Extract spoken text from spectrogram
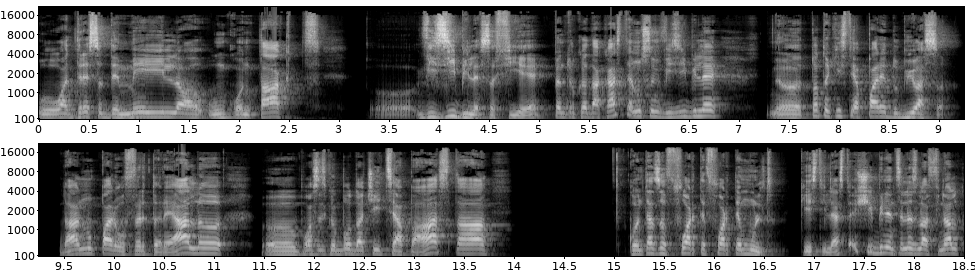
o adresă de mail, uh, un contact, uh, vizibile să fie, pentru că dacă astea nu sunt vizibile, uh, toată chestia pare dubioasă. Da? Nu pare ofertă reală, uh, poate să zică, bă, dar ce-i țeapa asta, Contează foarte, foarte mult chestiile astea și bineînțeles la final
